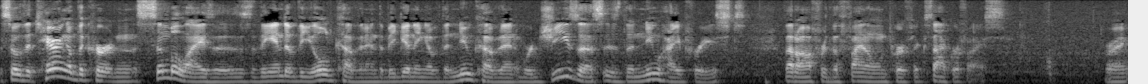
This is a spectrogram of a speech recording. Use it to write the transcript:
So the tearing of the curtain symbolizes the end of the old covenant, the beginning of the new covenant, where Jesus is the new high priest that offered the final and perfect sacrifice. Right?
